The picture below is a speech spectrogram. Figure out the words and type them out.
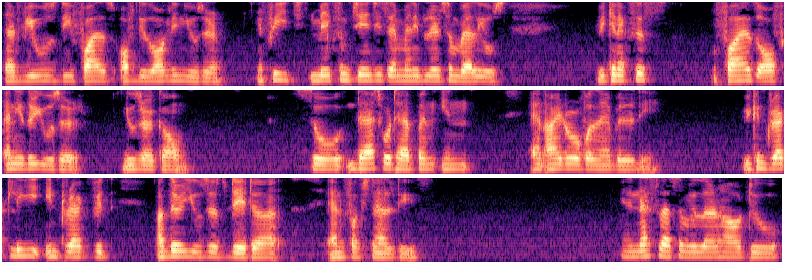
that views the files of the logged in user, if we make some changes and manipulate some values, we can access files of any other user user account. So that's what happened in an IDOR vulnerability. We can directly interact with other users' data and functionalities. In the next lesson, we'll learn how to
